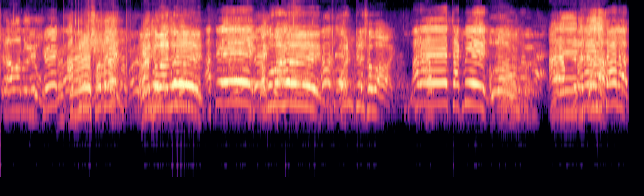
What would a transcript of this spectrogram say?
চাওয়া রইল। আপনারা সবাই কণ্ঠে সবাই তাকবীর আর আপনারা নারায়ে যারা- রিসালাত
